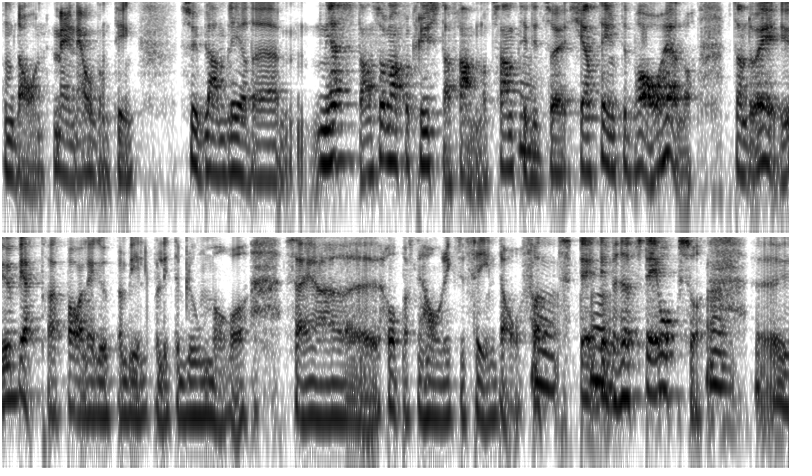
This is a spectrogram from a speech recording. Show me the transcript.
om dagen med någonting. Så ibland blir det nästan så man får krysta fram något. Samtidigt så känns det inte bra heller. Utan då är det ju bättre att bara lägga upp en bild på lite blommor och säga eh, hoppas ni har en riktigt fin dag. För att det, det behövs det också. Eh,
